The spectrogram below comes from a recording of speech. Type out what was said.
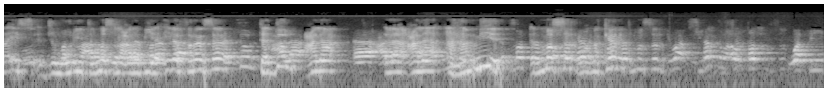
رئيس جمهورية مصر العربية إلى فرنسا تدل على على أهمية مصر ومكانة مصر. في الشرق الأوسط وفي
